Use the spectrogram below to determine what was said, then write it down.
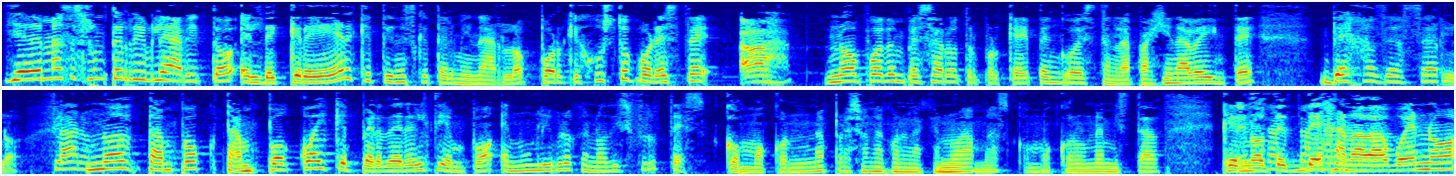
Y además es un terrible hábito el de creer que tienes que terminarlo, porque justo por este, ah, no puedo empezar otro porque ahí tengo este en la página 20, dejas de hacerlo. Claro. No, tampoco, tampoco hay que perder el tiempo en un libro que no disfrutes, como con una persona con la que no amas, como con una amistad que no te deja nada bueno,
